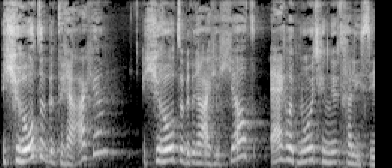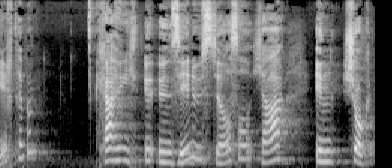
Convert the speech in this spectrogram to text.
grote bedragen, grote bedragen geld, eigenlijk nooit geneutraliseerd hebben, gaat hun, zenuwstelsel gaat in shock.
